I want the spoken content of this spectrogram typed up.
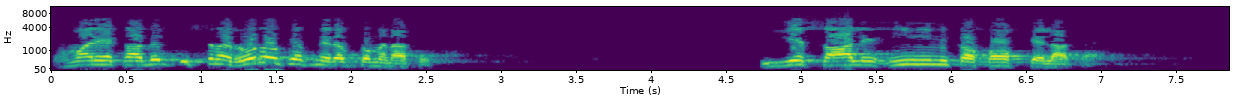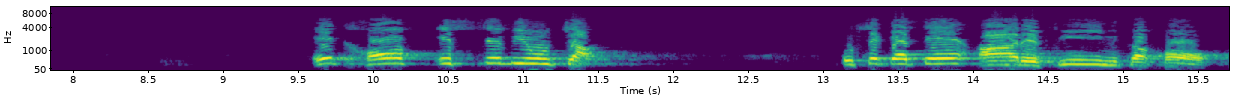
تو ہمارے اکابر کس طرح رو رو کے اپنے رب کو مناتے تھے۔ یہ صالحین کا خوف کہلاتا ہے۔ ایک خوف اس سے بھی اونچا، اسے کہتے ہیں عارفین کا خوف۔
